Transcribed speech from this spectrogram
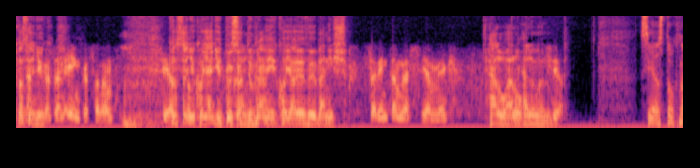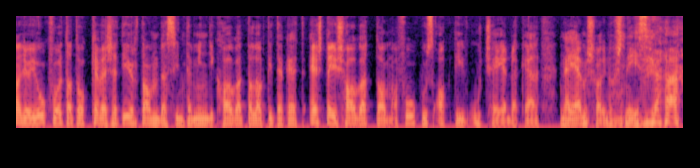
Köszönjük. igazán, én köszönöm. Sziasztok. Köszönjük, hogy együttműködtük, reméljük, hogy a jövőben is. Szerintem lesz ilyen még. Hello, hello. Hello, hello. Sziasztok. Sziasztok, nagyon jók voltatok, keveset írtam, de szinte mindig hallgattalak titeket. Este is hallgattam, a fókusz aktív úgyse érdekel. Nejem sajnos nézi. Oké,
